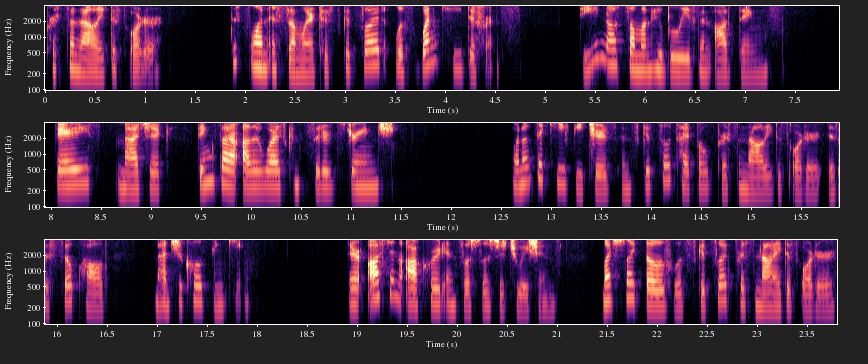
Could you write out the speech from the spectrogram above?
personality disorder. This one is similar to schizoid with one key difference. Do you know someone who believes in odd things? Fairies, magic, things that are otherwise considered strange? One of the key features in schizotypal personality disorder is the so-called magical thinking. They're often awkward in social situations, much like those with schizoid personality disorder,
